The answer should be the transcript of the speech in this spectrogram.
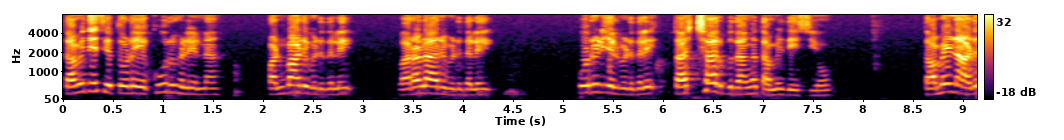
தமிழ் தேசியத்துடைய கூறுகள் என்ன? பண்பாடு விடுதலை வரலாறு விடுதலை பொருளியல் விடுதலை தற்சார்பு தாங்க தமிழ் தேசியம். தமிழ்நாடு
